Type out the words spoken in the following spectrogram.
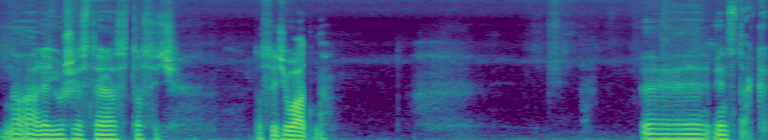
No ale już jest teraz dosyć, dosyć ładna. Yy, więc tak,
